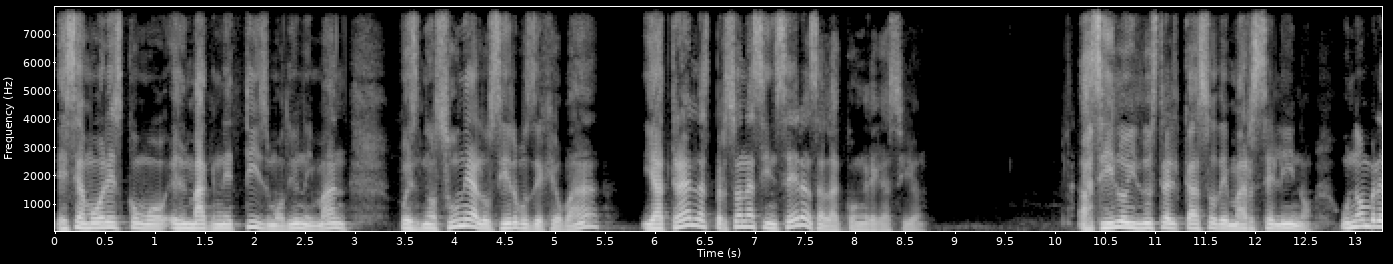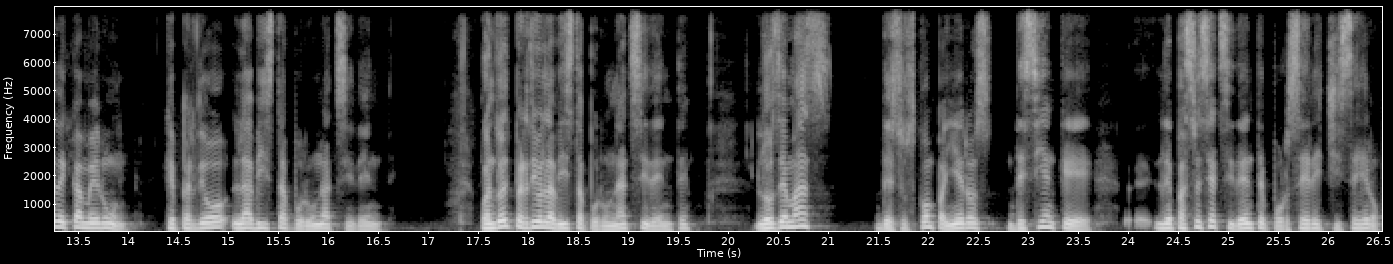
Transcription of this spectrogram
Ese amor es como el magnetismo de un imán, pues nos une a los siervos de Jehová y atrae a las personas sinceras a la congregación. Así lo ilustra el caso de Marcelino, un hombre de Camerún que perdió la vista por un accidente. Cuando él perdió la vista por un accidente, los demás de sus compañeros decían que eh, le pasó ese accidente por ser hechicero.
